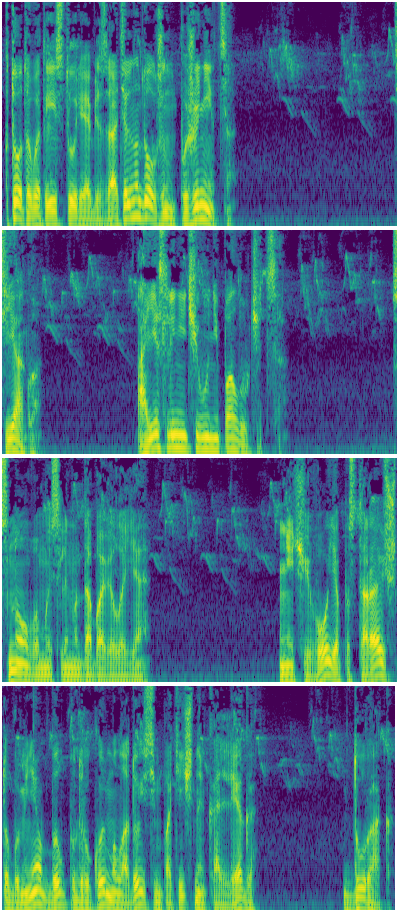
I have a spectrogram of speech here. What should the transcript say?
Кто-то в этой истории обязательно должен пожениться. Тьяго, а если ничего не получится? Снова мысленно добавила я. Ничего, я постараюсь, чтобы у меня был под рукой молодой симпатичный коллега. Дурак.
